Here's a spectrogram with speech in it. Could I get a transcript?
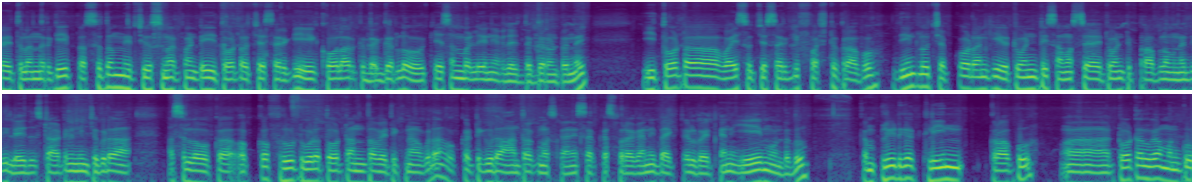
రైతులందరికీ. ప్రస్తుతం మీరు చూస్తున్నటువంటి ఈ తోట వచ్చేసరికి కోలార్కి దగ్గరలో కేసంబళ్ళి అనే విలేజ్ దగ్గర ఉంటుంది. ఈ తోట వయసు వచ్చేసరికి ఫస్ట్ క్రాపు. దీంట్లో చెప్పుకోవడానికి ఎటువంటి సమస్య ఎటువంటి ప్రాబ్లం అనేది లేదు. స్టార్టింగ్ నుంచి కూడా అసలు ఒక ఒక్క ఫ్రూట్ కూడా తోట అంతా వెతికినా కూడా ఒక్కటి కూడా ఆంథ్రాక్నోస్ కానీ సర్కస్పరా కానీ బ్యాక్టీరియల్ వైట్ కానీ ఏం ఉండదు. కంప్లీట్గా క్లీన్ క్రాపు. టోటల్గా మనకు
